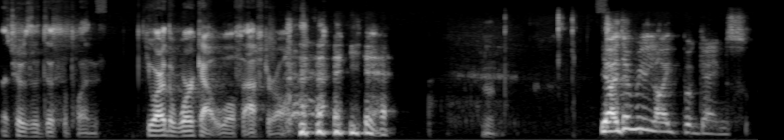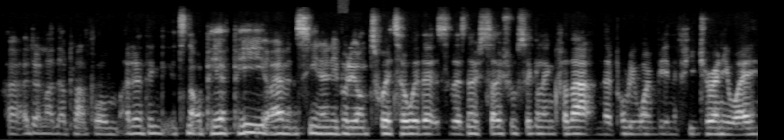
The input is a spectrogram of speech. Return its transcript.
that shows the discipline. You are the workout wolf after all. yeah. Yeah, I don't really like book games. Uh, I don't like that platform. I don't think it's not a PFP. I haven't seen anybody on Twitter with it, so there's no social signaling for that, and there probably won't be in the future anyway.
